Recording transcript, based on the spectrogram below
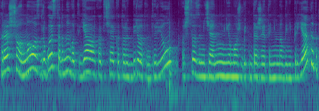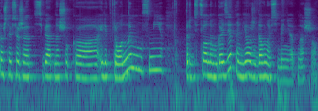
Хорошо, но с другой стороны, вот я как человек, который берет интервью, что замечаю, ну, мне, может быть, даже это немного неприятно, потому что я все же себя отношу к э, электронным СМИ, традиционным газетным я уже давно себя не отношу.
